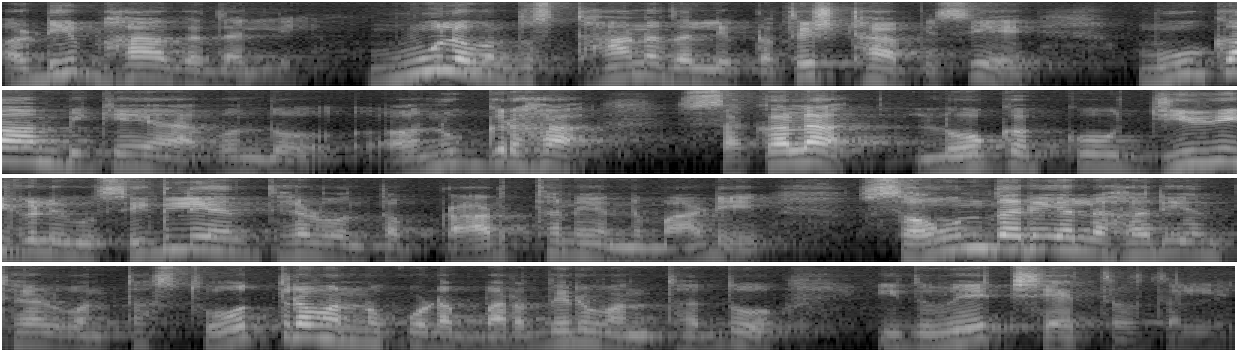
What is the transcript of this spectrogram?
ಅಡಿಭಾಗದಲ್ಲಿ, ಮೂಲ ಒಂದು ಸ್ಥಾನದಲ್ಲಿ ಪ್ರತಿಷ್ಠಾಪಿಸಿ ಮೂಕಾಂಬಿಕೆಯ ಒಂದು ಅನುಗ್ರಹ ಸಕಲ ಲೋಕಕ್ಕೂ ಜೀವಿಗಳಿಗೂ ಸಿಗಲಿ ಅಂತ ಹೇಳುವಂಥ ಪ್ರಾರ್ಥನೆಯನ್ನು ಮಾಡಿ, ಸೌಂದರ್ಯ ಲಹರಿ ಅಂತ ಹೇಳುವಂಥ ಸ್ತೋತ್ರವನ್ನು ಕೂಡ ಬರೆದಿರುವಂಥದ್ದು ಇದುವೇ ಕ್ಷೇತ್ರದಲ್ಲಿ.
